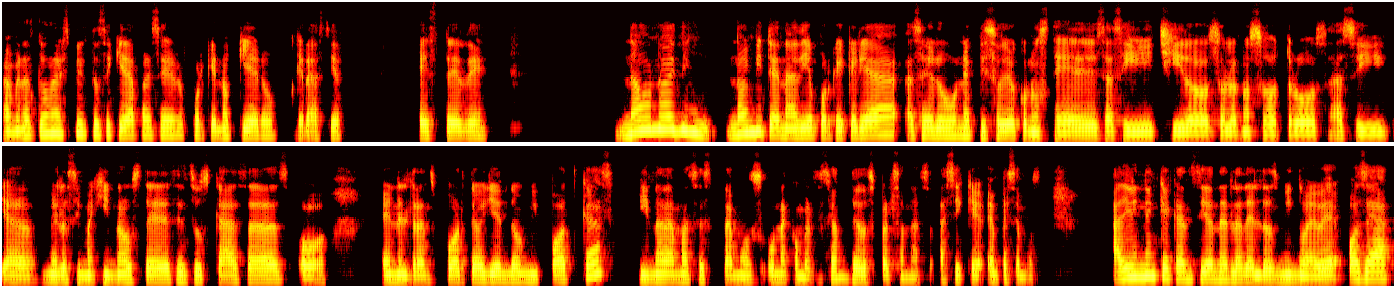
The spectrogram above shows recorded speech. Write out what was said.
a menos que un espíritu se quiera aparecer porque no quiero, gracias. Este de no, no, no invité a nadie porque quería hacer un episodio con ustedes, así chido, solo nosotros, así, ya me los imagino a ustedes en sus casas o en el transporte oyendo mi podcast y nada más estamos una conversación de dos personas. Así que empecemos. Adivinen qué canción es la del 2009. O sea,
